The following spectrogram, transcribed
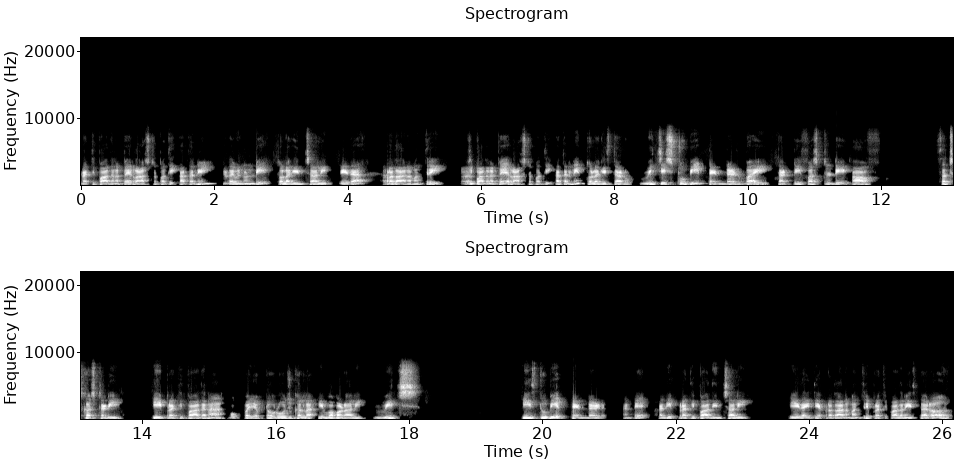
ప్రతిపాదనపై రాష్ట్రపతి అతని పదవి నుండి తొలగించాలి. లేదా ప్రధానమంత్రి ప్రతిపాదనపై రాష్ట్రపతి అతనిని తొలగిస్తాడు. Which is to be tendered by thirty first day of such custody ఈ ప్రతిపాదన ముప్పై ఒకటవ రోజు కల్లా ఇవ్వబడాలి. Which is to be tendered అంటే అది ప్రతిపాదించాలి. ఏదైతే ప్రధానమంత్రి ప్రతిపాదన ఇస్తారో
